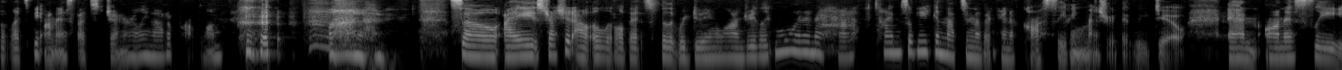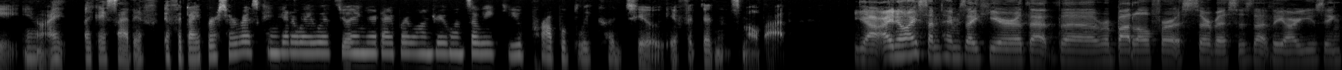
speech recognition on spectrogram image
But let's be honest, that's generally not a problem. So I stretch it out a little bit so that we're doing laundry like one and a half times a week. And that's another kind of cost saving measure that we do. And honestly, you know, I, like I said, if, if a diaper service can get away with doing your diaper laundry once a week, you probably could too if it didn't smell bad. Yeah, I know I sometimes I hear that the rebuttal for a service is that they are using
